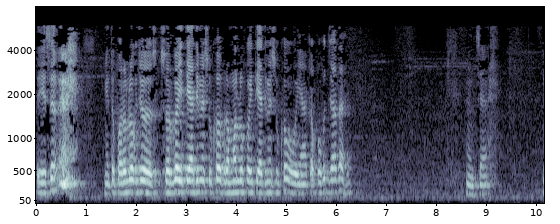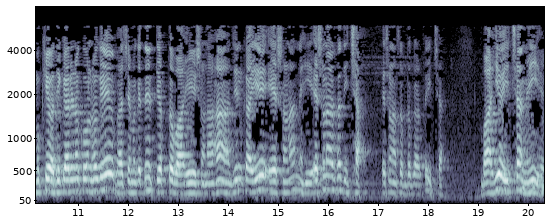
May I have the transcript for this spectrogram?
तो ये ये तो परलोक जो स्वर्ग इत्यादि में सुख, ब्रह्मलोक इत्यादि में सुख, वो यहाँ का बहुत ज़्यादा है। अच्छा। मुख्य अधिकारी कौन हो गए भाष्य में कहते हैं त्यक्त वाहेषणा जिनका ये ऐसा नहीं ऐसा अर्थात इच्छा। ऐसा शब्द का अर्थ इच्छा। बाह्य इच्छा नहीं है।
